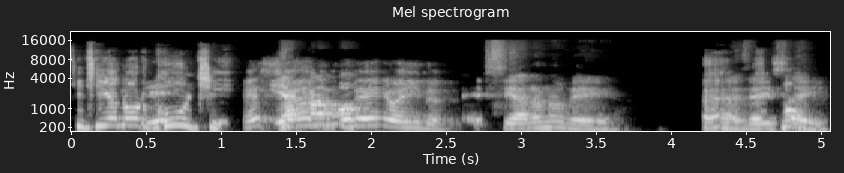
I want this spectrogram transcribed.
Que tinha no Orkut. E, esse ano acabou... não veio ainda. Esse ano não veio. É. Mas é isso Bom, aí.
